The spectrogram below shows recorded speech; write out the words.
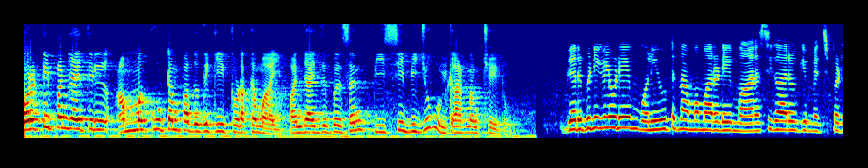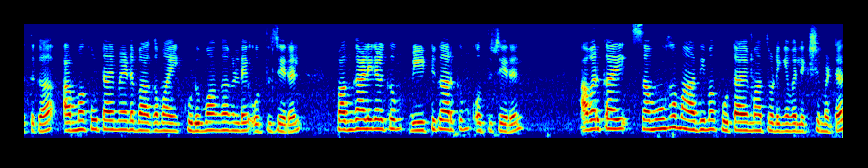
കൊരട്ടി പഞ്ചായത്തിൽ അമ്മക്കൂട്ടം പദ്ധതിക്ക് തുടക്കമായി panchayat president P C Biju ഉദ്ഘാടനം ചെയ്തു. ഗർഭിണികളുടെയും മുലയൂട്ടുന്ന അമ്മമാരുടെയും മാനസികാരോഗ്യം മെച്ചപ്പെടുത്തുക അമ്മ കൂട്ടായ്മയുടെ ഭാഗമായി കുടുംബാംഗങ്ങളുടെ ഒത്തുചേരൽ പങ്കാളികൾക്കും വീട്ടുകാർക്കും ഒത്തുചേരൽ അവർക്കായി സമൂഹ മാധ്യമ കൂട്ടായ്മ തുടങ്ങിയവ ലക്ഷ്യമിട്ട്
